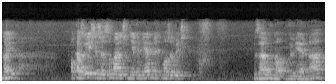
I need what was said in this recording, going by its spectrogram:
No i okazuje się, że suma liczb niewymiernych może być zarówno wymierna,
